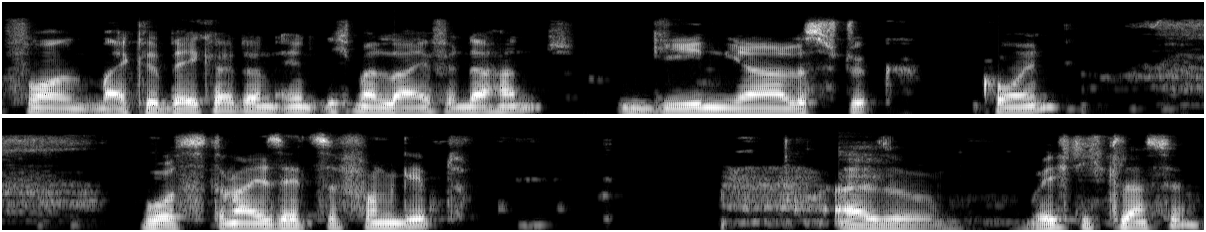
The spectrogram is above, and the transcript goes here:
von Michael Baker dann endlich mal live in der Hand. Geniales Stück Coin, wo es drei Sätze von gibt. Also richtig klasse.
